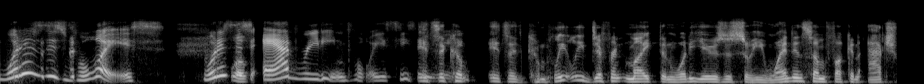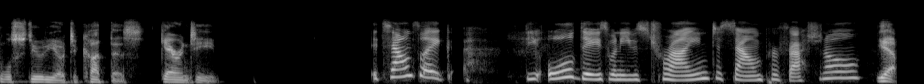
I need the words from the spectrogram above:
what is this voice? What is Well, this ad reading voice he's It's a com- it's a completely different mic than what he uses. So he went in some fucking actual studio to cut this, guaranteed. it sounds like the old days when he was trying to sound professional. Yeah.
